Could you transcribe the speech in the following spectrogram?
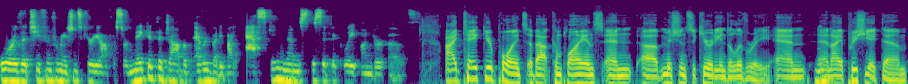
or the chief information security officer. Make it the job of everybody by asking them specifically under oath. I take your points about compliance and uh, mission security and delivery, and mm-hmm. and I appreciate them.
